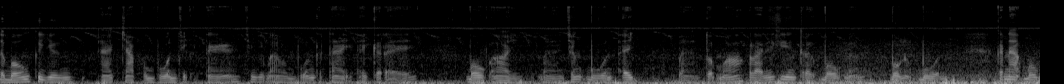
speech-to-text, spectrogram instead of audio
ដំបូងគឺយើងអាចចាប់9ជាកតាអញ្ចឹងយើងបាន9កតា x ការ៉េបូកឲ្យបាទអញ្ចឹង 4x បាទបន្ទាប់មកកន្លែងនេះគឺយើងត្រូវបូកនឹងបូកនឹង4កណាបូក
